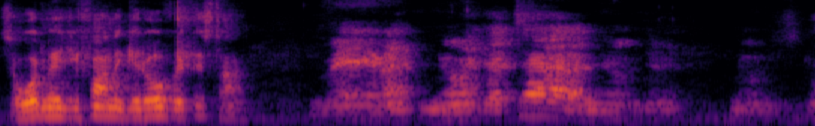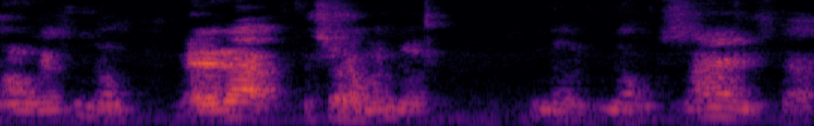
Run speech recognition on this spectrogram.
So, what made you finally get over it this time? Man, I, you know, I got tired. I, you know, you know, just long as, you know, let it out. Yes, sir. Showing the, you know, you know, signs and stuff.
